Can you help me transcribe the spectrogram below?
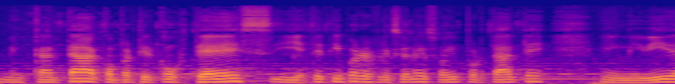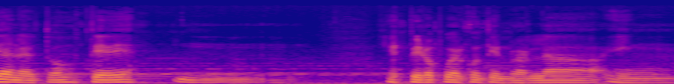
me encanta compartir con ustedes y este tipo de reflexiones son importantes en mi vida, en la de todos ustedes. Espero poder continuarla en,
